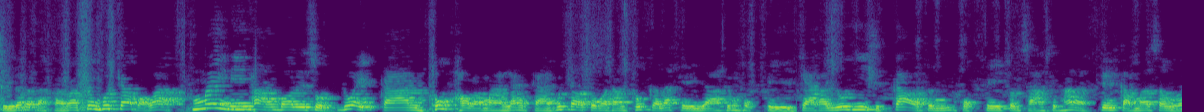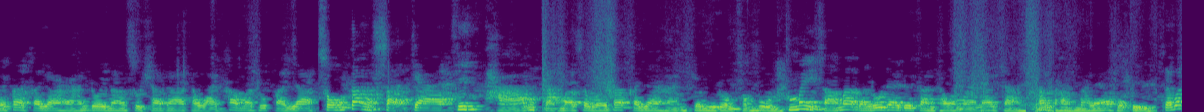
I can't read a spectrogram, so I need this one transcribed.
ศีลประกาศตามาซึ่งพระเจ้าบอกว่าไม่มีทางบริสุทธิ์ด้วยการทุกทรมานร่างกายพระเจ้าทรงกระทำทุกขละกิริยาถึง 6 ปี จากอายุ 29 จน 6 ปีจน 35 จึงกลับมาเสวยพระกายาหาร โดยนางสุชาดาถวายข้าวมาทุปายาทรงตั้งสัจจาทิฏฐานกลับมาเสวยพระกายาหารจนอุดมสมบูรณ์ ไม่สามารถบรรลุได้ด้วยการทรมานร่างกายท่านผ่านมาแล้ว6ปี แต่ว่า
